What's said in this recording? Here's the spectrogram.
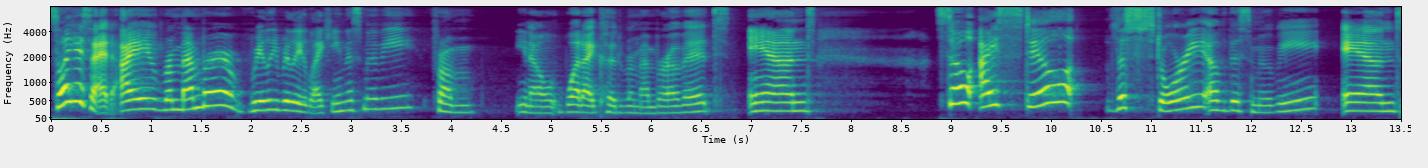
so like I said, I remember really really liking this movie from, you know, what I could remember of it. And so I still the story of this movie and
